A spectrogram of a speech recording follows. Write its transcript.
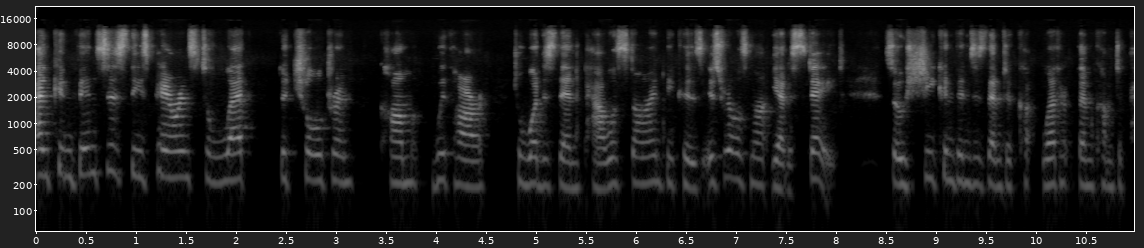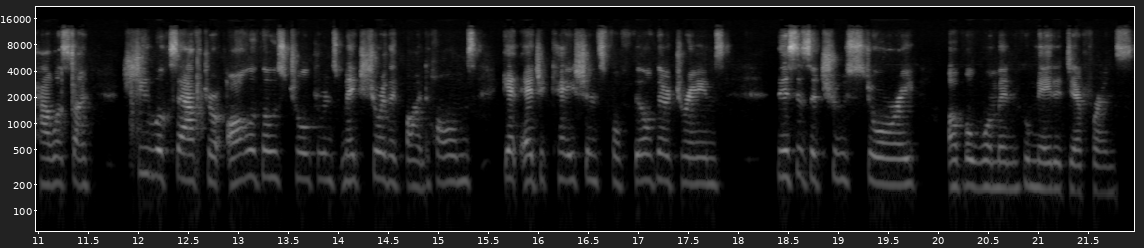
and convinces these parents to let the children come with her to what is then Palestine because Israel is not yet a state. So she convinces them to let them come to Palestine. She looks after all of those children, make sure they find homes, get educations, fulfill their dreams. This is a true story of a woman who made a difference.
